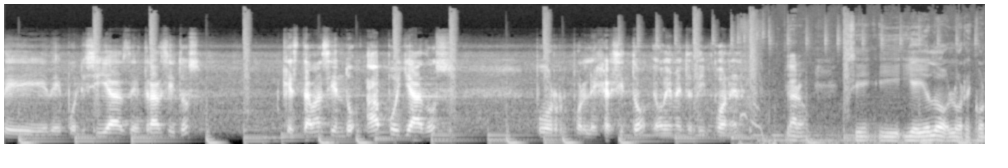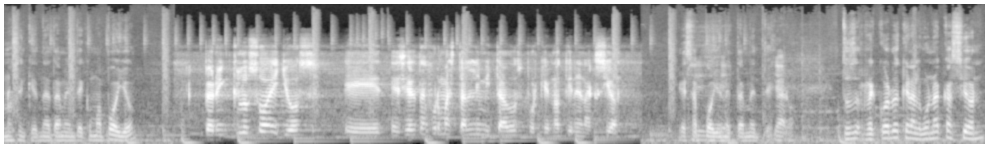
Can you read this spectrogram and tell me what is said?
de, de policías de tránsitos que estaban siendo apoyados por, por el ejército, obviamente te imponen, Claro. ¿sí? Y, y ellos lo, lo reconocen que es netamente como apoyo. pero incluso ellos eh, en cierta forma están limitados porque no tienen acción. Es Sí, apoyo sí, netamente. Claro. Entonces, recuerdo que en alguna ocasión,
